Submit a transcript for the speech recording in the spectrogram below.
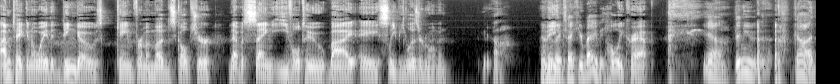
I'm taking away that dingoes came from a mud sculpture that was saying evil to by a sleepy lizard woman. Yeah. I And mean- then they take your baby. Holy crap. Yeah. Then you, God,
